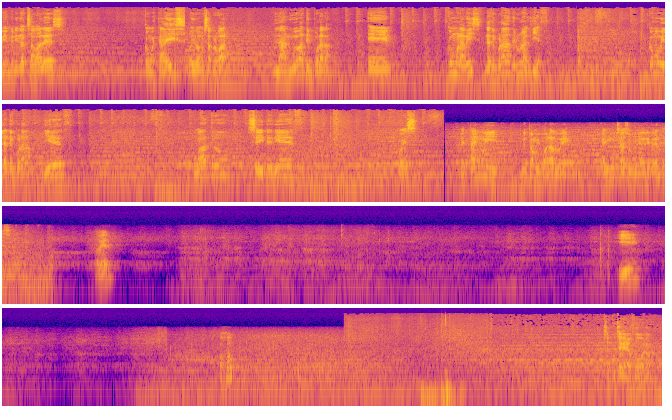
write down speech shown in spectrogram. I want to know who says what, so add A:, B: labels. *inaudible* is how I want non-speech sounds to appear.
A: Bienvenidos chavales ¿Cómo estáis? Hoy vamos a probar la nueva temporada eh, ¿Cómo la veis? La temporada del 1 al 10 *laughs* ¿Cómo veis la temporada? 10 4 6 de 10 Pues Estáis muy... No está muy igualado, ¿eh? Hay muchas opiniones diferentes A ver Y... ¡Ojo! Se escucha bien el juego, ¿no?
